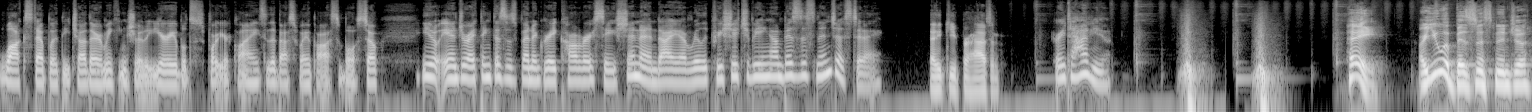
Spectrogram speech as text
lockstep with each other making sure that you're able to support your clients in the best way possible. So you know andrew i think this has been a great conversation and i uh, really appreciate you being on business ninjas today. Thank you for having me. Great to have you. Hey are you a business ninja?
